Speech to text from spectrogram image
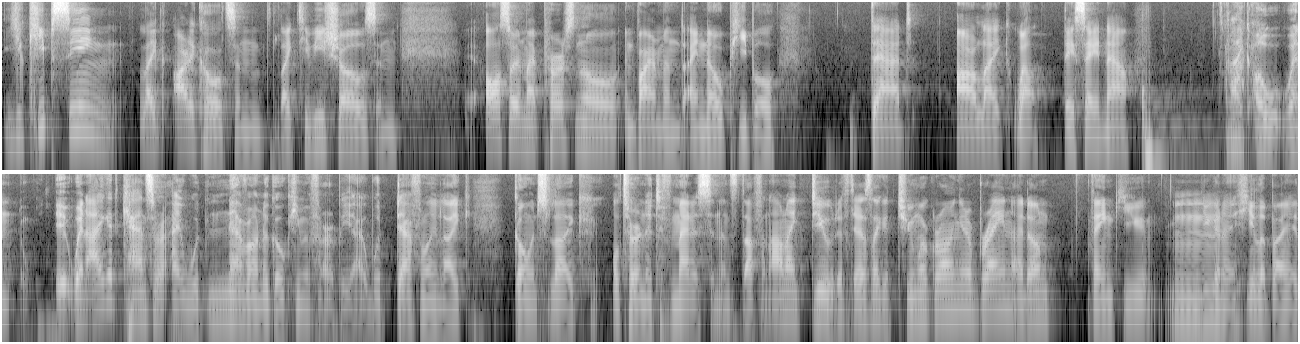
you keep seeing like articles and like tv shows and also in my personal environment i know people that are like well they say it now like oh when when i get cancer i would never undergo chemotherapy. I would definitely like go into like alternative medicine and stuff and i'm like dude if there's like a tumor growing in your brain i don't think you you're gonna heal it by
